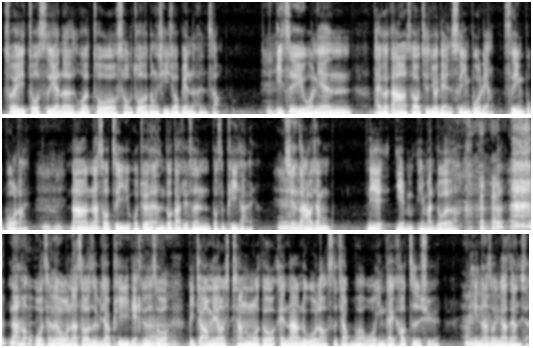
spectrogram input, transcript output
所以做实验的或做手做的东西就变得很少，嗯、以至于我念台科大的时候，其实有点适应不良，适应不过来。嗯、哼那那时候自己，我觉得很多大学生都是屁孩，嗯、现在好像也也也蛮多的啦。那我承认我那时候是比较屁一点，就是说比较没有想那么多。哎，那如果老师教不好，我应该靠自学。其实那时候应该要这样想。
